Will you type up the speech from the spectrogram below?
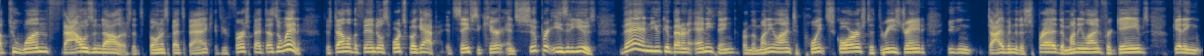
up to $1,000. That's bonus bets back if your first bet doesn't win. Just download the FanDuel Sportsbook app. It's safe, secure, and super easy to use. Then you can bet on anything from the money line to point scores to threes drained. You can dive into the spread, the money line for games, getting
